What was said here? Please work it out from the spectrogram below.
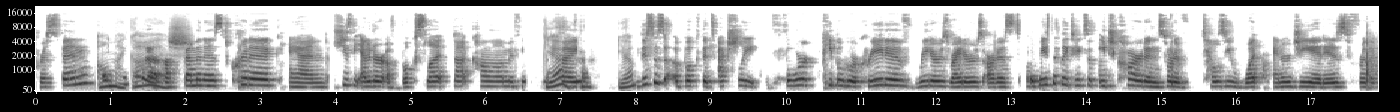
Crispin. Oh my She's a- A feminist critic, and she's the editor of bookslut.com. If you Yeah. website. Yep. This is a book that's actually for people who are creative, readers, writers, artists. It basically takes up each card and sort of tells you what energy it is for the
